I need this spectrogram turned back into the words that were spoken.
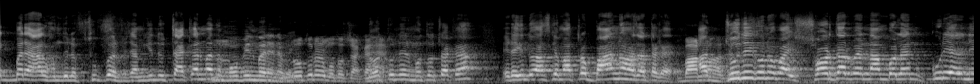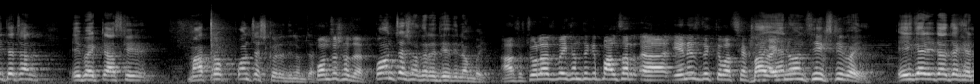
একবারে আলহামদুলিল্লাহ সুপার ফ্রেশ আমি কিন্তু চাকার মাঝে মোবিল মারি না ভাই। নতুনের মতো চাকা হ্যাঁ। নতুনের মতো চাকা। এটা কিন্তু আজকে মাত্র বান্ন হাজার টাকায়। আর যদি কোনো ভাই সর্দার ভাইয়ের নাম বলেন কুরিয়ারে নিতে চান এই বাইকটা আজকে মাত্র পঞ্চাশ করে দিলাম পঞ্চাশ হাজার? পঞ্চাশ হাজারে দিয়ে দিলাম ভাই। আচ্ছা চলে আসবে এখান থেকে পালসার এনএস দেখতে পাচ্ছি ভাই এন ওয়ান সিক্সটি ভাই। এই গাড়িটা দেখেন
